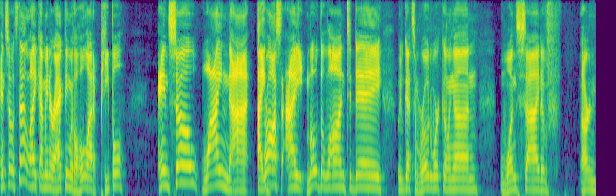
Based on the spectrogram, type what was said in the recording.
And so it's not like I'm interacting with a whole lot of people. And so why not? I- Ross, I mowed the lawn today. We've got some road work going on. One side of our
